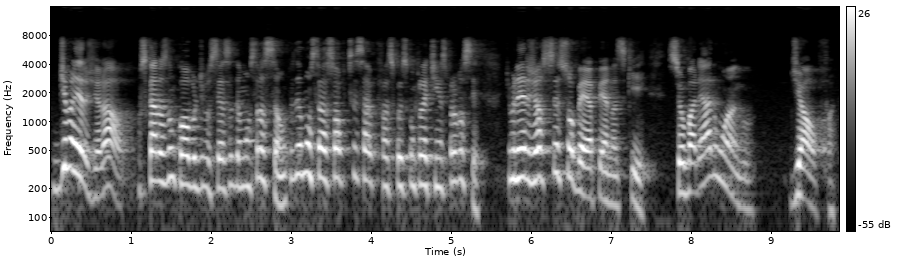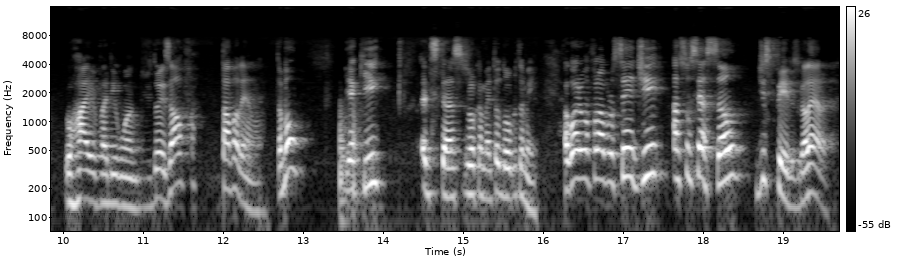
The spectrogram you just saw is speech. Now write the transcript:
de maneira geral, os caras não cobram de você essa demonstração. Para demonstrar só porque você sabe que faz coisas completinhas para você. De maneira geral, se você souber apenas que se eu variar um ângulo de alfa, o raio varia um ângulo de 2 alfa, tá valendo. Tá bom? E aqui a distância de deslocamento é o dobro também. Agora eu vou falar para você de associação de espelhos, galera.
